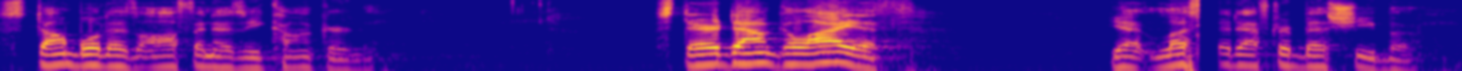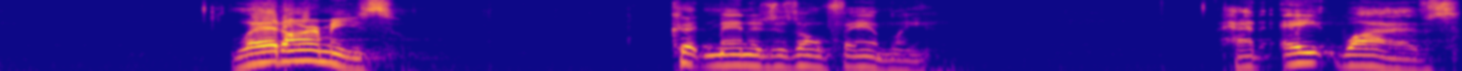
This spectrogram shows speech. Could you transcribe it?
stumbled as often as he conquered, stared down Goliath, yet lusted after Bathsheba, led armies, couldn't manage his own family, had eight wives,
